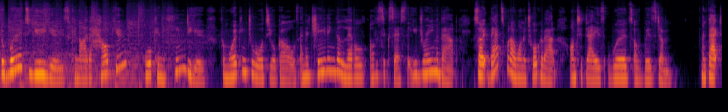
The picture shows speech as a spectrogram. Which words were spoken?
The words you use can either help you or can hinder you from working towards your goals and achieving the level of success that you dream about. So that's what I want to talk about on today's words of wisdom. In fact,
